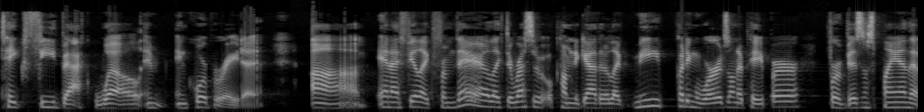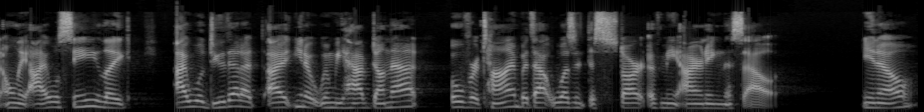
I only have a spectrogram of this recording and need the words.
take feedback well and incorporate it. Um, and I feel like from there, like the rest of it will come together. Like me putting words on a paper for a business plan that only I will see, like I will do that. I, I, you know, when we have done that over time, but that wasn't the start of me ironing this out, you know?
